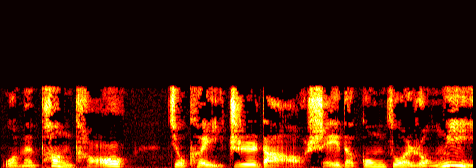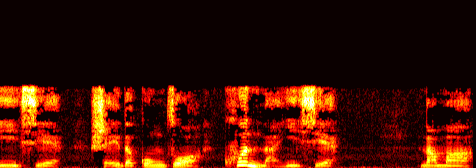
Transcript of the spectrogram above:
我们碰头。”就可以知道谁的工作容易一些，谁的工作困难一些。那么，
